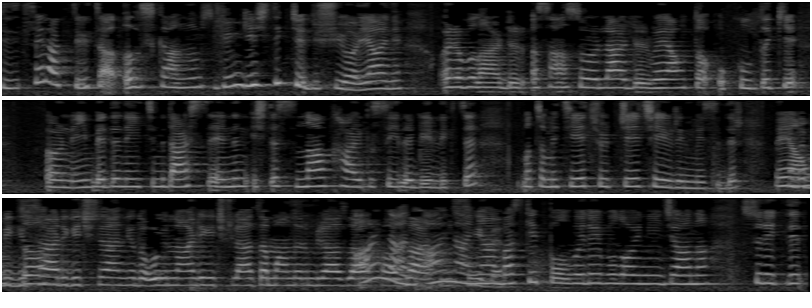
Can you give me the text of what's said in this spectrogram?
fiziksel aktivite alışkanlığımız gün geçtikçe düşüyor. Yani arabalardır, asansörlerdir veyahut da okuldaki Örneğin beden eğitimi derslerinin işte sınav kaygısıyla birlikte matematiğe, Türkçe'ye çevrilmesidir. Ya Veyahut da da bilgisayarda geçirilen ya da oyunlarda geçirilen zamanların biraz daha aynen, fazla artması aynen. gibi. Yani basketbol, voleybol oynayacağına sürekli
